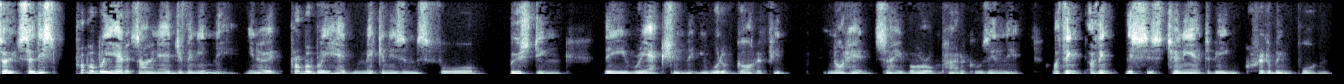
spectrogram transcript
so, so this probably had its own adjuvant in there. You know, it probably had mechanisms for boosting the reaction that you would have got if you'd not had, say, viral particles in there. I think I think this is turning out to be incredibly important,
